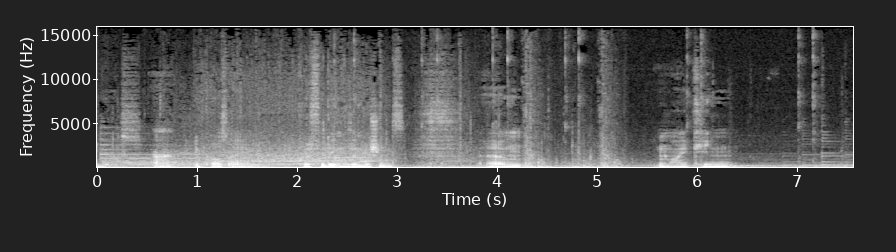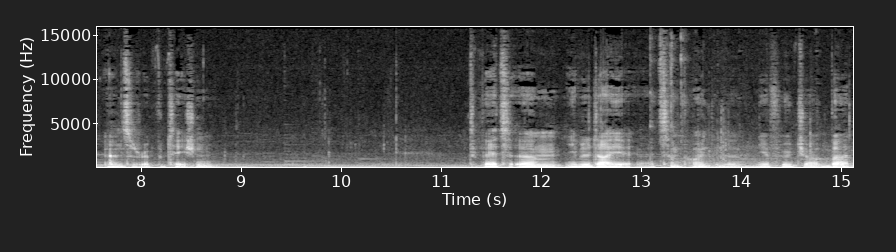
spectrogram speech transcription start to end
Lux. Ah, because I am fulfilling the missions, um, my king earns a reputation. Too bad um, he will die at some point in the near future, but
